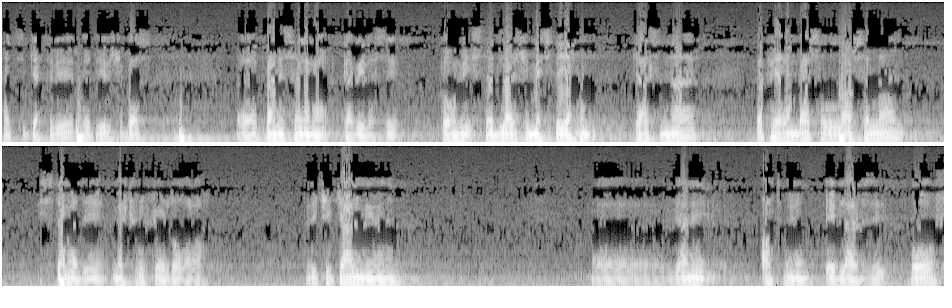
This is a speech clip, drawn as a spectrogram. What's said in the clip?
hədisi gətirir və deyir ki, bəs Bəni Sələmə qəbiləsi qovmi istədilər ki, meçidə yaxın gəlsinlər və Peyğəmbər sallallahu aleyhi ve sellem istəmədi, məkruh gördü onlara. Dedi ki, gəlməyin, e, yəni atmayın evlərinizi boş,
